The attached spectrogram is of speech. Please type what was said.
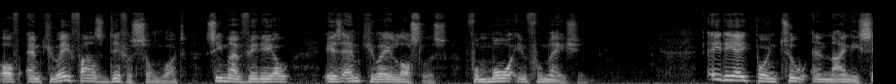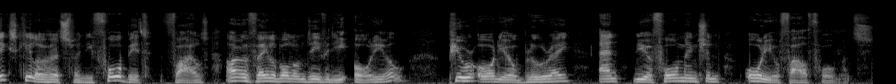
of MQA files differs somewhat, see my video is MQA lossless for more information. 88.2 and 96 kHz 24-bit files are available on DVD audio, pure audio Blu-ray and the aforementioned audiophile formats.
